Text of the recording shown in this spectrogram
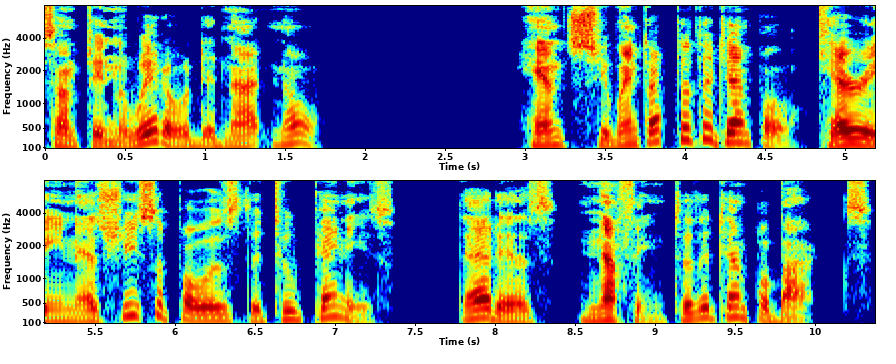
something the widow did not know. Hence she went up to the temple, carrying, as she supposed, the two pennies, that is, nothing to the temple box.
